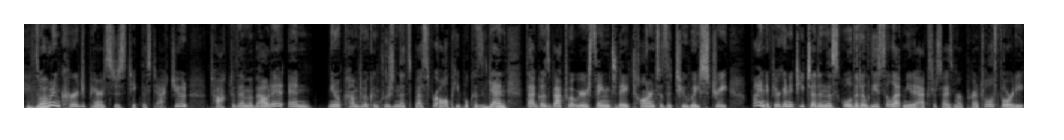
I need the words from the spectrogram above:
Mm-hmm. So I would encourage parents to just take the statute, talk to them about it, and you know, come to a conclusion that's best for all people. Because again, Mm-hmm. that goes back to what we were saying today. Tolerance is a two way street. Fine, if you're going to teach that in the school, that at least allow me to exercise more parental authority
